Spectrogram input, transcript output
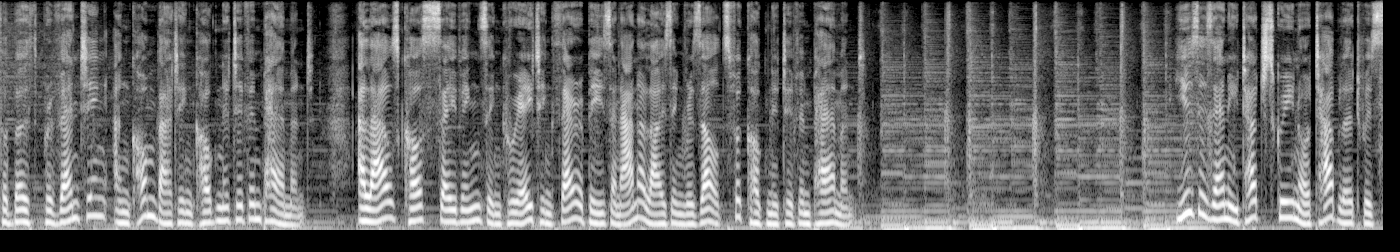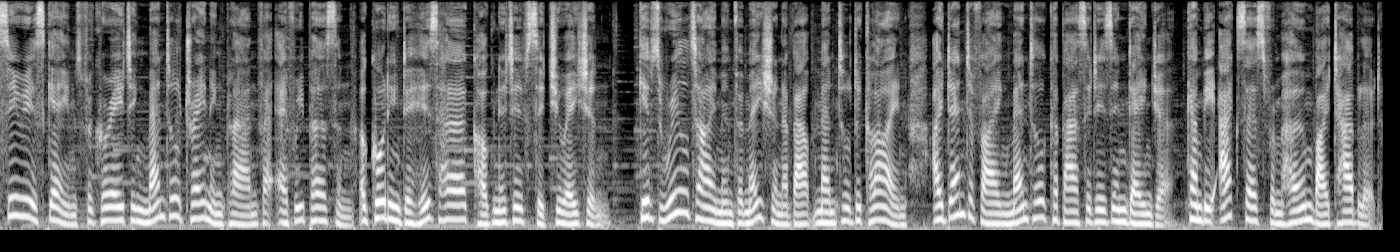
for both preventing and combating cognitive impairment, allows cost savings in creating therapies and analyzing results for cognitive impairment. Uses any touchscreen or tablet with serious games for creating mental training plan for every person, according to his/her cognitive situation gives real-time information about mental decline, identifying mental capacities in danger, can be accessed from home by tablet,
